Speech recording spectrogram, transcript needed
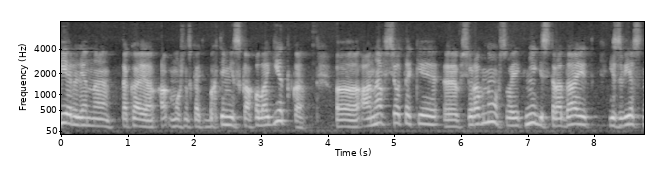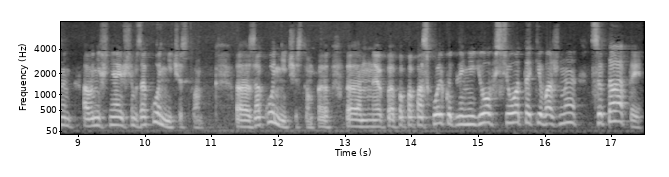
Перлина, такая, а, можно сказать, бахтинистская апологетка, э, она все-таки все равно в своей книге страдает известным овнешняющим законничеством. Э, законничеством, поскольку для нее все-таки важны цитаты,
